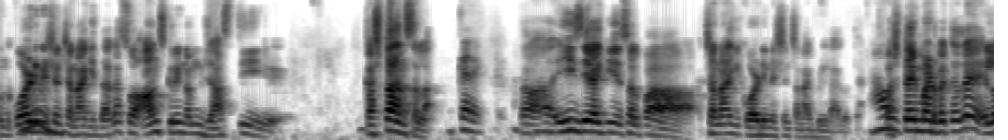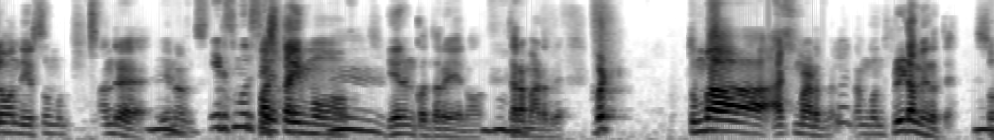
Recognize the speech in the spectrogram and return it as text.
ಒಂದು ಕೋಆರ್ಡಿನೇಷನ್ ಚೆನ್ನಾಗಿದ್ದಾಗ ಸೊ ಆನ್ ಸ್ಕ್ರೀನ್ ನಮ್ಗೆ ಜಾಸ್ತಿ ಕಷ್ಟ ಅನ್ಸಲ್ಲ Correct. ಈಸಿಯಾಗಿ ಸ್ವಲ್ಪ ಚೆನ್ನಾಗಿ ಕೋಆರ್ಡಿನೇಷನ್ ಚೆನ್ನಾಗಿ ಬಿಲ್ಡ್ ಆಗುತ್ತೆ. ಫಸ್ಟ್ ಟೈಮ್ ಮಾಡ್ಬೇಕಾದ್ರೆ ಎಲ್ಲೋ ಒಂದು ಇರ್ಸು ಅಂದ್ರೆ. ಏನೋ ಫಸ್ಟ್ ಟೈಮ್. ಏನ್ ಅನ್ಕೊಂತಾರೆ ಏನೋ ತರ ಮಾಡಿದ್ರೆ. ಬಟ್ ತುಂಬಾ ಆಕ್ಟ್ ಮಾಡಿದ್ಮೇಲೆ ನಮ್ಗೊಂದು ಫ್ರೀಡಮ್ ಇರುತ್ತೆ. ಸೊ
